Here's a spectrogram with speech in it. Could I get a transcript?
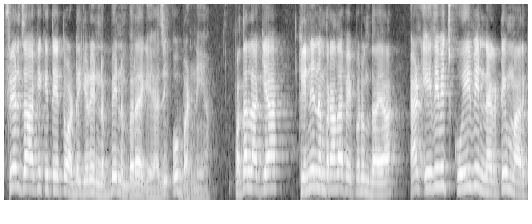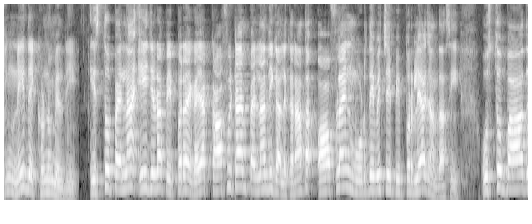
ਫਿਰ ਜਾ ਕੇ ਕਿਤੇ ਤੁਹਾਡੇ ਜਿਹੜੇ 90 ਨੰਬਰ ਹੈਗੇ ਆ ਜੀ, ਉਹ ਬਣਨੇ ਆ। ਪਤਾ ਲੱਗ ਗਿਆ ਕਿੰਨੇ ਨੰਬਰਾਂ ਦਾ ਪੇਪਰ ਹੁੰਦਾ ਆ? ਐਂਡ ਇਹਦੇ ਵਿੱਚ ਕੋਈ ਵੀ 네ਗੇਟਿਵ ਮਾਰਕਿੰਗ ਨਹੀਂ ਦੇਖਣ ਨੂੰ ਮਿਲਦੀ। ਇਸ ਤੋਂ ਪਹਿਲਾਂ ਇਹ ਜਿਹੜਾ ਪੇਪਰ ਹੈਗਾ ਆ ਕਾਫੀ ਟਾਈਮ ਪਹਿਲਾਂ ਦੀ ਗੱਲ ਕਰਾਂ ਤਾਂ ਆਫਲਾਈਨ ਮੋਡ ਦੇ ਵਿੱਚ ਇਹ ਪੇਪਰ ਲਿਆ ਜਾਂਦਾ ਸੀ। ਉਸ ਤੋਂ ਬਾਅਦ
